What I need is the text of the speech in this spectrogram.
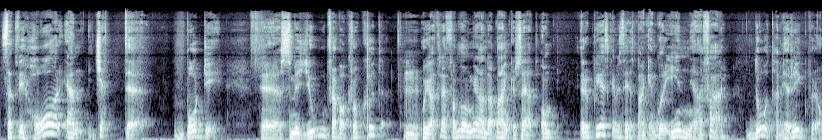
Så att vi har en jättebody eh, som är gjord för att vara krockkudde. Och jag träffar många andra banker och säger att om Europeiska investeringsbanken går in i en affär, då tar vi rygg på dem.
